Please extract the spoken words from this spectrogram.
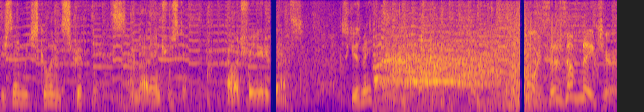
You're saying we just go in and strip dance? I'm not interested. How much for you to dance? Excuse me? Forces of Nature.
